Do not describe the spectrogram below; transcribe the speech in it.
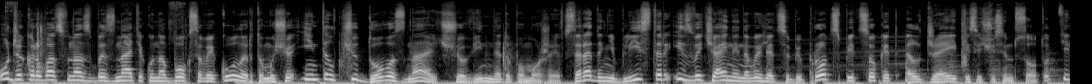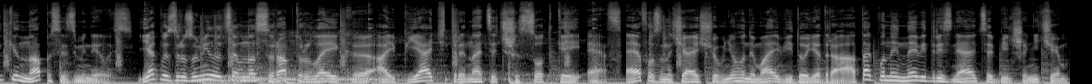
Отже, Коробас в нас без натяку на боксовий кулер, тому що Intel чудово знають, що він не допоможе. Всередині блістер і звичайний на вигляд собі проц під сокет LJ 1700. Тут тільки написи змінились. Як ви зрозуміли, це в нас Raptor Lake i5 13600KF. F означає, що в нього немає відеоядра, а так вони не відрізняються більше нічим.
